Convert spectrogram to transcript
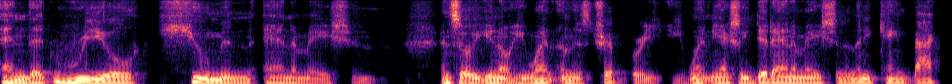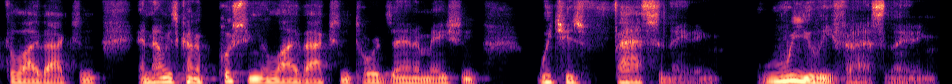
and that real human animation and so you know he went on this trip where he, he went and he actually did animation and then he came back to live action and now he's kind of pushing the live action towards animation which is fascinating really fascinating.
